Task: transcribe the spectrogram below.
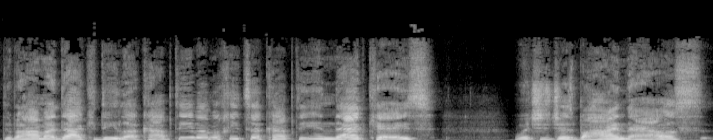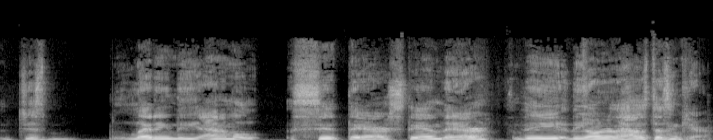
In that case, which is just behind the house, just letting the animal sit there, stand there, the, the owner of the house doesn't care.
